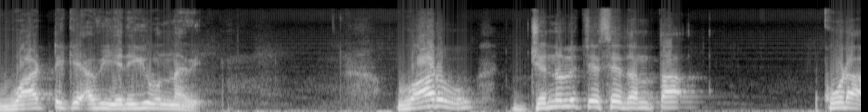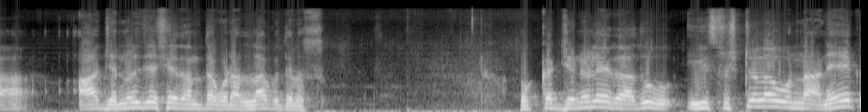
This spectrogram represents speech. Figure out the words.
వాటికి అవి ఎరిగి ఉన్నవి. వారు జనులు చేసేదంతా కూడా ఆ జనులు చేసేదంతా కూడా అల్లాకు తెలుసు. ఒక్క జనులే కాదు ఈ సృష్టిలో ఉన్న అనేక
